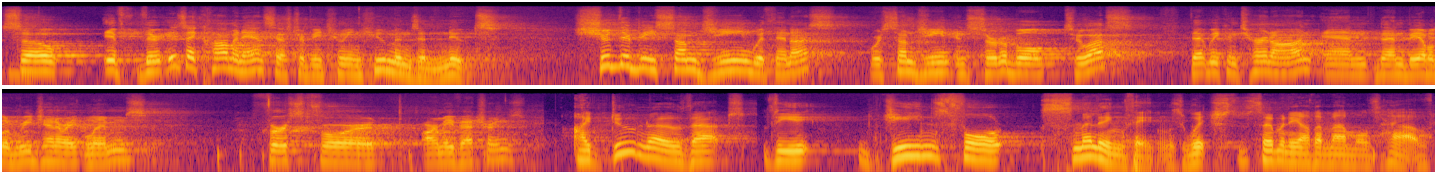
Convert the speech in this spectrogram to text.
So, if there is a common ancestor between humans and newts, should there be some gene within us or some gene insertable to us that we can turn on and then be able to regenerate limbs first for army veterans? I do know that the genes for smelling things, which so many other mammals have,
